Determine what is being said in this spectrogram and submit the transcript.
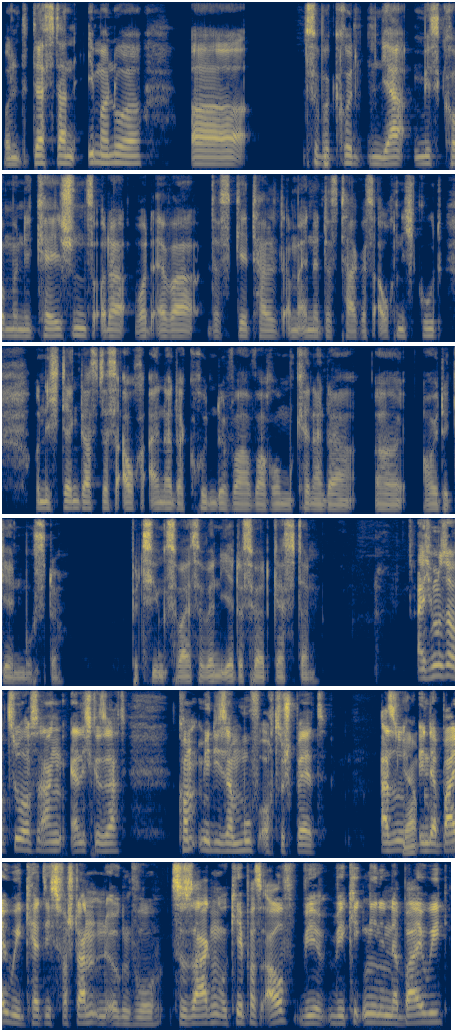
Und das dann immer nur äh, zu begründen, ja, Miscommunications oder whatever, das geht halt am Ende des Tages auch nicht gut. Und ich denke, dass das auch einer der Gründe war, warum Canada äh, heute gehen musste. Beziehungsweise, wenn ihr das hört, gestern. Ich muss auch zu auch sagen, ehrlich gesagt, kommt mir dieser Move auch zu spät. Also ja. in der Bye Week hätte ich es verstanden irgendwo, zu sagen, okay, pass auf, wir, wir kicken ihn in der Bye Week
